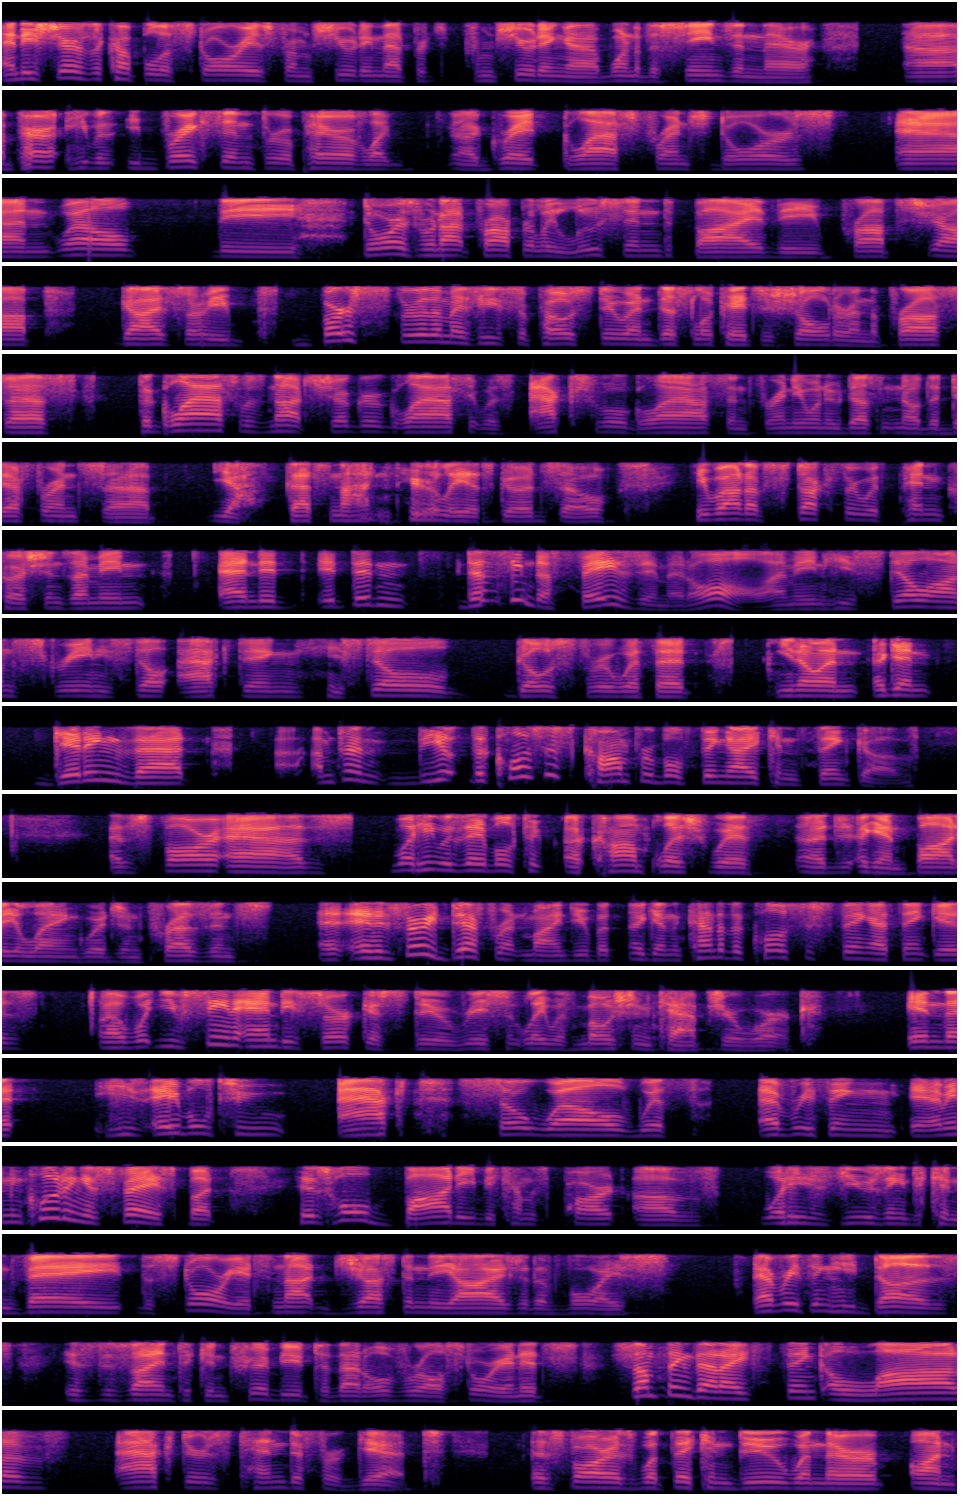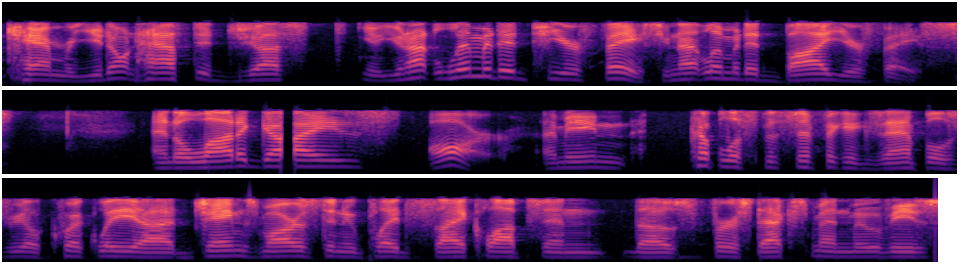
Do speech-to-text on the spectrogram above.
And he shares a couple of stories from shooting that from shooting uh, one of the scenes in there. Uh, he was he breaks in through a pair of like uh, great glass French doors, and well, the doors were not properly loosened by the prop shop guys, so he bursts through them as he's supposed to and dislocates his shoulder in the process. The glass was not sugar glass, it was actual glass, and for anyone who doesn't know the difference, uh yeah, that's not nearly as good. So he wound up stuck through with pin cushions. I mean, and it it didn't it doesn't seem to faze him at all. I mean, he's still on screen, he's still acting, he still goes through with it. You know, and again, getting that I'm trying the the closest comparable thing I can think of as far as what he was able to accomplish with uh, again body language and presence and, and, it's very different mind you but again kind of the closest thing I think is uh, what you've seen Andy Serkis do recently with motion capture work in that he's able to act so well with everything I mean including his face but his whole body becomes part of what he's using to convey the story. It's not just in the eyes or the voice. Everything he does is designed to contribute to that overall story, and it's something that I think a lot of actors tend to forget as far as what they can do when they're on camera. You don't have to just you know, you're not limited to your face. You're not limited by your face. And a lot of guys are. I mean, a couple of specific examples real quickly. Uh, James Marsden who played Cyclops in those first X-Men movies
